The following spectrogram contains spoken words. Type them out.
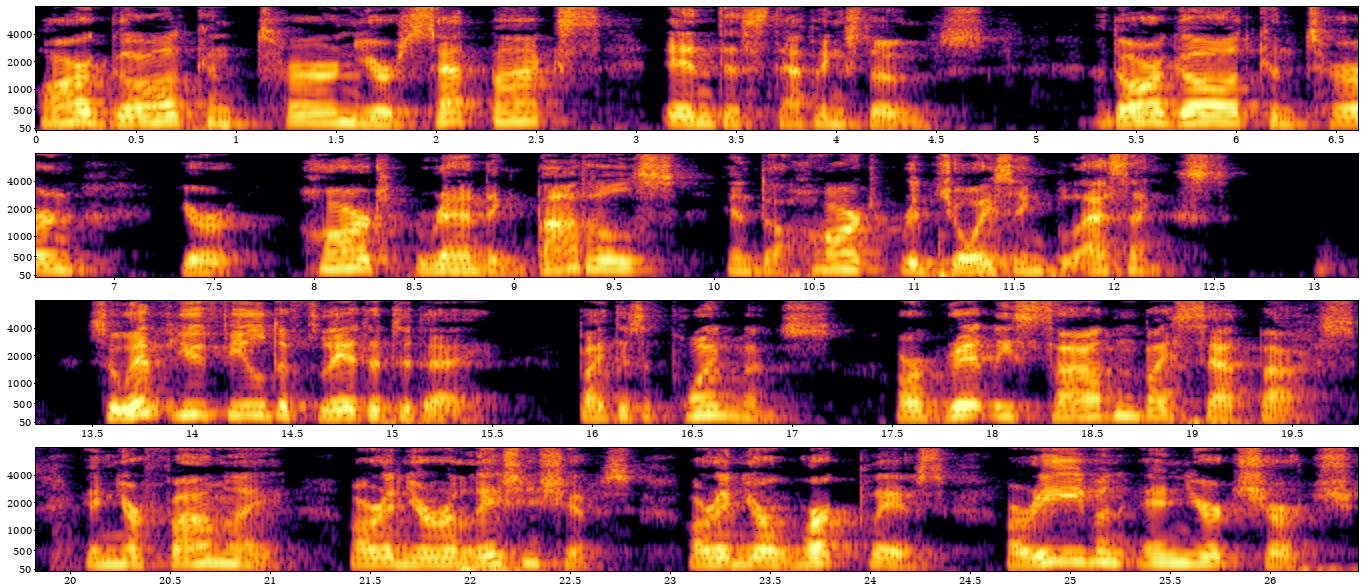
our God can turn your setbacks into stepping stones. And our God can turn your heart rending battles into heart rejoicing blessings. So if you feel deflated today by disappointments or greatly saddened by setbacks in your family or in your relationships or in your workplace or even in your church,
